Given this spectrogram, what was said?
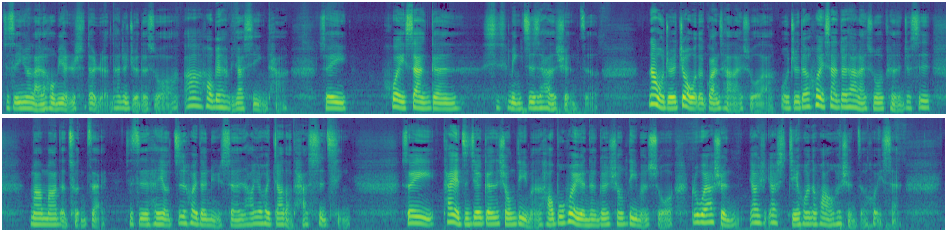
就是因为来了后面认识的人，他就觉得说啊，后面还比较吸引他，所以惠善跟明智是他的选择。那我觉得就我的观察来说啦，我觉得惠善对他来说可能就是妈妈的存在。就是很有智慧的女生，然后又会教导他事情，所以他也直接跟兄弟们毫不讳言的跟兄弟们说，如果要选要要结婚的话，我会选择惠善；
